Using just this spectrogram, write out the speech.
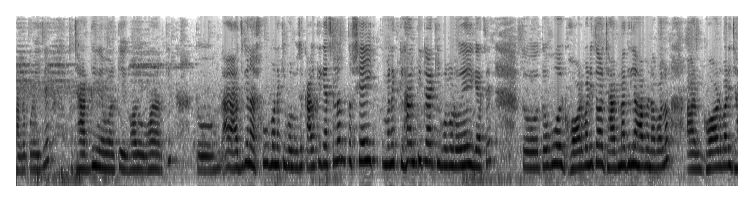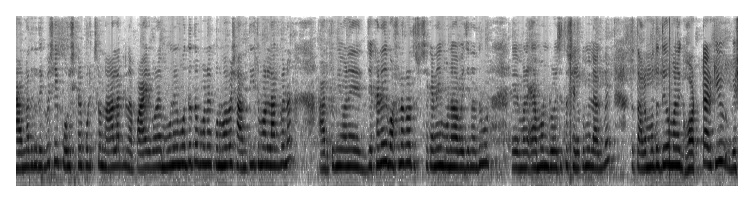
ভালো করে এই যে ঝাড় দিয়ে নেব আর কি, এ ঘর ও ঘর আর কি। তো আজকে না সু মানে কি বলব যে কালকে গেছিলাম তো সেই মানে ক্লান্তিটা কি বলব রয়েই গেছে। তো তবু ওই ঘর বাড়ি তো আর ঝাড়না দিলে হবে না বলো। আর ঘর বাড়ি ঝাড়না দিলে দেখবে সেই পরিষ্কার পরিচ্ছন্ন না লাগলে না পায়ের গোড়ায় মনের মধ্যে তো মানে কোনোভাবে শান্তি তোমার লাগবে না। আর তুমি মানে যেখানেই বসনা করো তো সেখানেই মনে হবে যে, না দূর মানে এমন রয়েছে তো সেরকমই লাগবে। তো তার মধ্যে দিয়েও মানে ঘরটা আর কি বেশ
